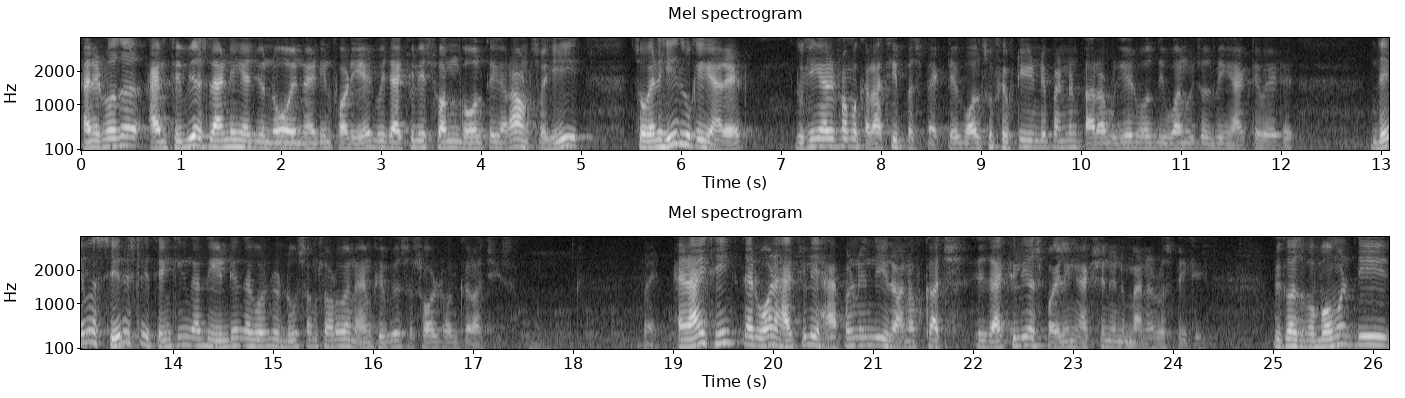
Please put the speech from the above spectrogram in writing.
And it was an amphibious landing, as you know, in 1948, which actually swung the whole thing around. So he, so when he's looking at it, looking at it from a Karachi perspective, also 50 Independent Para Brigade was the one which was being activated. They were seriously thinking that the Indians are going to do some sort of an amphibious assault on Karachi. Hmm. Right. And I think that what actually happened in the Rann of Kutch is actually a spoiling action in a manner of speaking. Because the moment the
